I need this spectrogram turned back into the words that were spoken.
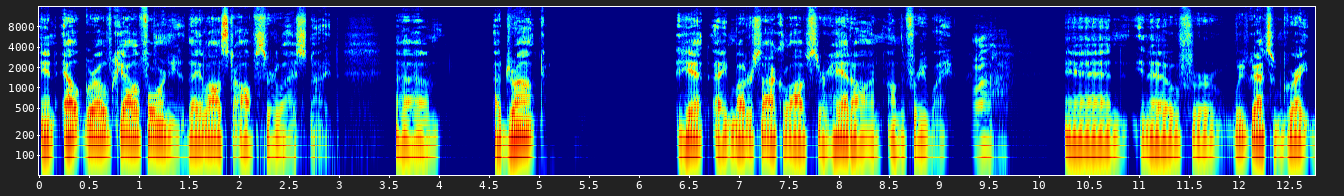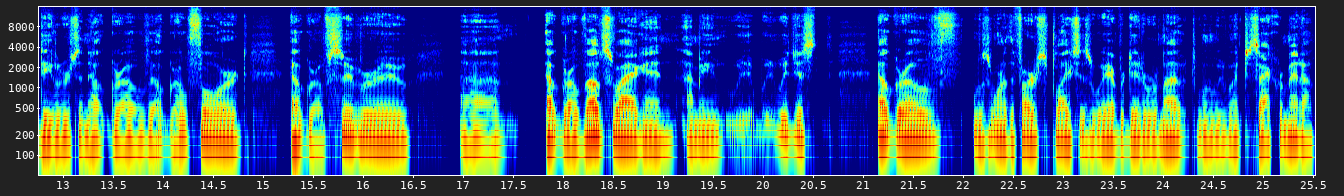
in Elk Grove, California. They lost an officer last night. Um, a drunk hit a motorcycle officer head on on the freeway. And, you know, for we've got some great dealers in Elk Grove, Elk Grove Ford, Elk Grove Subaru, um, Elk Grove Volkswagen. I mean, we, we just, Elk Grove was one of the first places we ever did a remote when we went to Sacramento.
